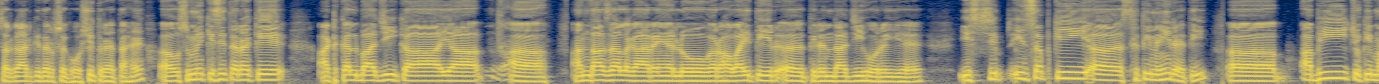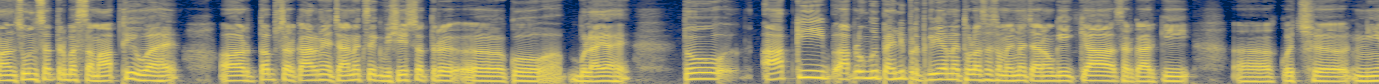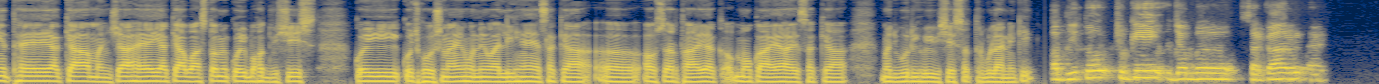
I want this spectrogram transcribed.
सरकार की तरफ़ से घोषित रहता है। उसमें किसी तरह के अटकलबाजी का या अंदाज़ा लगा रहे हैं लोग और हवाई तीर तीरंदाजी हो रही है। इस इन सब की स्थिति नहीं रहती। अभी चूँकि मानसून सत्र बस समाप्त ही हुआ है और तब सरकार ने अचानक से एक विशेष सत्र को बुलाया है। तो आपकी आप लोगों की पहली प्रतिक्रिया मैं थोड़ा सा समझना चाह रहा हूँ कि क्या सरकार की आ, कुछ नीयत है या क्या मंशा है या क्या वास्तव में कोई बहुत विशेष कोई कुछ घोषणाएँ होने वाली हैं? ऐसा क्या अवसर था या मौका आया ऐसा क्या मजबूरी हुई विशेष सत्र बुलाने की? अब ये तो चूँकि जब सरकार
